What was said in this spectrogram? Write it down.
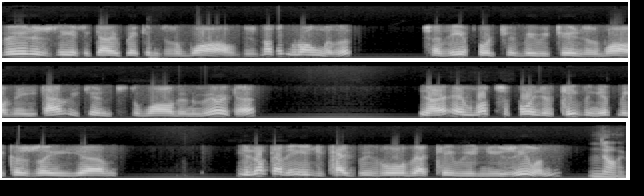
bird is there to go back into the wild. There's nothing wrong with it, so therefore it should be returned to the wild. Now you can't return to the wild in America, you know. And what's the point of keeping it? Because the um, you're not going to educate people all about kiwi in New Zealand No.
